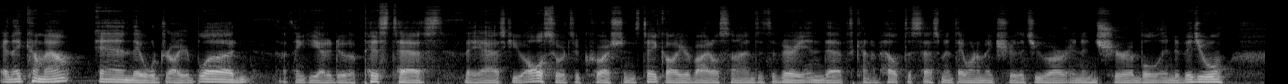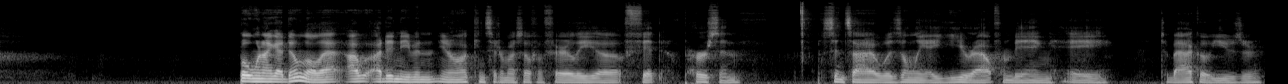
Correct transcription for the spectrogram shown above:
And they come out and they will draw your blood. I think you got to do a piss test. They ask you all sorts of questions, take all your vital signs. It's a very in depth kind of health assessment. They want to make sure that you are an insurable individual. But when I got done with all that, I, I didn't even, you know, I consider myself a fairly uh, fit person since I was only a year out from being a tobacco user.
